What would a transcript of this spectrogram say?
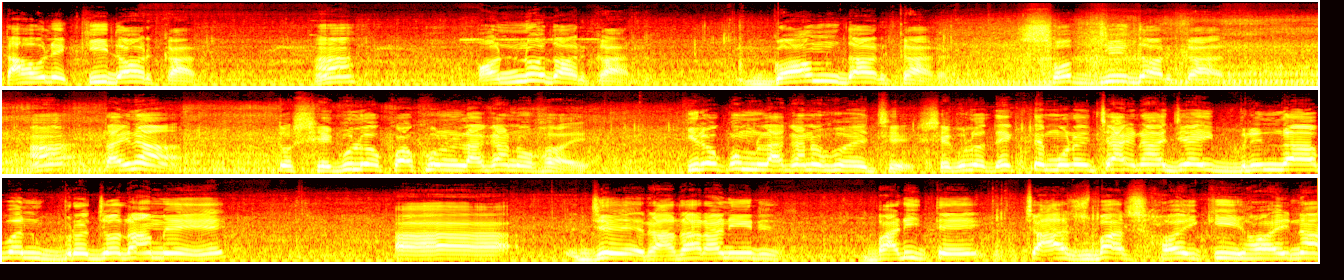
তাহলে কি দরকার? হ্যাঁ? অন্ন দরকার, গম দরকার, সবজি দরকার হ্যাঁ? তাই না? তো সেগুলো কখন লাগানো হয়? কীরকম লাগানো হয়েছে? সেগুলো দেখতে মনে চায় না যে এই বৃন্দাবন ব্রজধামে যে রাধারানীর বাড়িতে চাষবাস হয় কি হয় না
